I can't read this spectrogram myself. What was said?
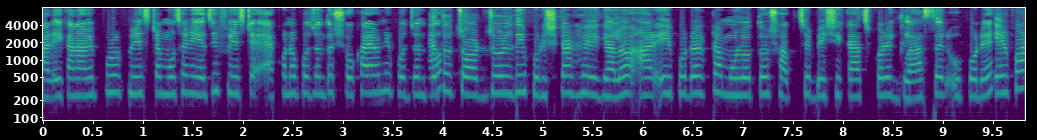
আর এখানে আমি পুরো ফ্রিজটা মুছে নিয়েছি। ফ্রিজটা এখনও পর্যন্ত শোকায়নি, পর্যন্ত এত চটজলদি পরিষ্কার হয়ে গেল। আর এই প্রোডাক্টটা মূলত সবচেয়ে বেশি কাজ করে গ্লাসের উপরে। এরপর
